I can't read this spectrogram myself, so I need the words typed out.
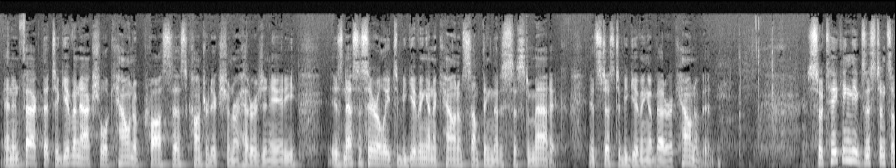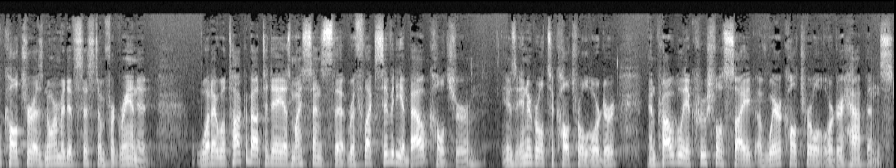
and in fact, that to give an actual account of process, contradiction, or heterogeneity is necessarily to be giving an account of something that is systematic. It's just to be giving a better account of it. So, taking the existence of culture as normative system for granted, what I will talk about today is my sense that reflexivity about culture is integral to cultural order and probably a crucial site of where cultural order happens,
